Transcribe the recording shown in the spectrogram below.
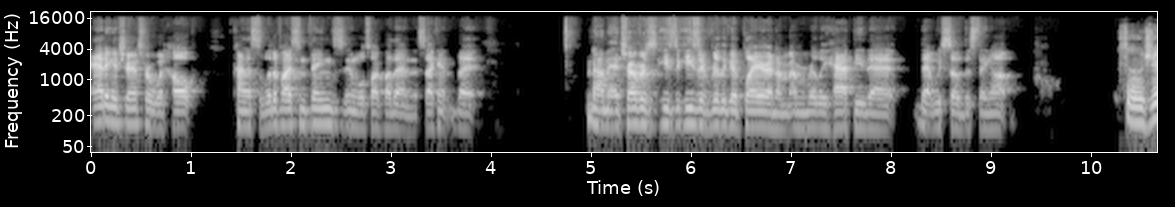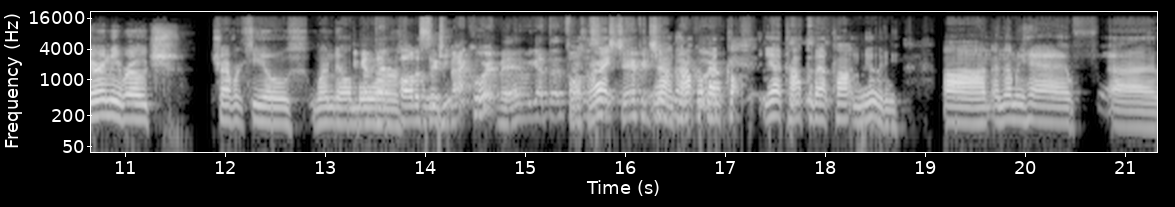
adding a transfer would help kind of solidify some things, and we'll talk about that in a second. But no, man, Trevor's he's he's a really good player, and I'm I'm really happy that that we sewed this thing up. So Jeremy Roach, Trevor Keels, Wendell We Moore. got that Paul to six backcourt, man. We got that Paul That's to right. six championship Yeah, talk backcourt. about yeah, talk about continuity. Um, and then we have uh,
